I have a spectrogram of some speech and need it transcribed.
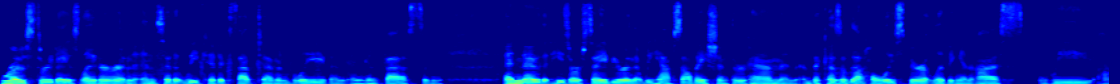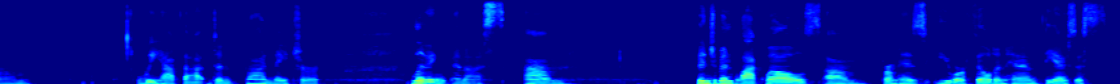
rose three days later, and, and so that we could accept him and believe and, and confess and and know that he's our savior and that we have salvation through him. And, and because of that holy spirit living in us we um we have that divine nature living in us. Um benjamin blackwell's um from his you are filled in him theosis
